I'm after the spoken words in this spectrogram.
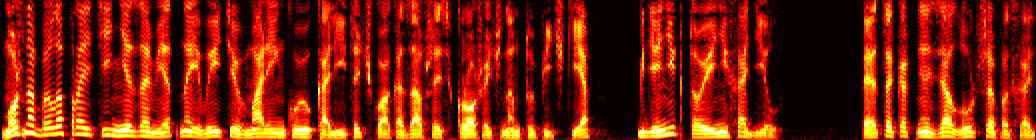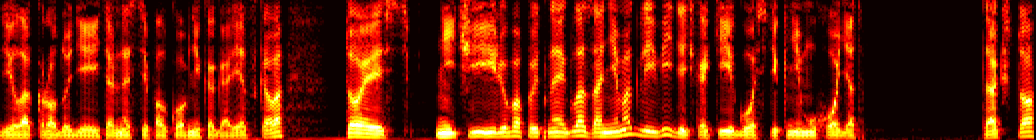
можно было пройти незаметно и выйти в маленькую калиточку, оказавшись в крошечном тупичке, где никто и не ходил. Это как нельзя лучше подходило к роду деятельности полковника Горецкого, то есть Ничьи любопытные глаза не могли видеть, какие гости к нему ходят. Так что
